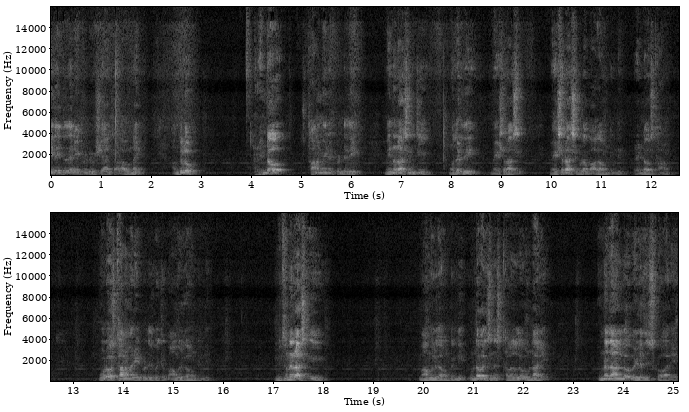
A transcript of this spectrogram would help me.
ఏదైతుంది అనేటువంటి విషయాలు చాలా ఉన్నాయి. అందులో రెండవ స్థానమైనటువంటిది మీనరాశి నుంచి మొదటిది మేషరాశి. మేషరాశి కూడా బాగా ఉంటుంది. రెండవ స్థానం. మూడవ స్థానం అనేటువంటిది కొంచెం మామూలుగా ఉంటుంది. మిథున రాశికి మామూలుగా ఉంటుంది. ఉండవలసిన స్థలంలో ఉండాలి. ఉన్నదానిలో వెళ్ళ తీసుకోవాలి.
